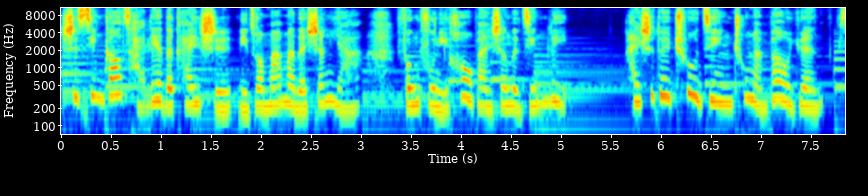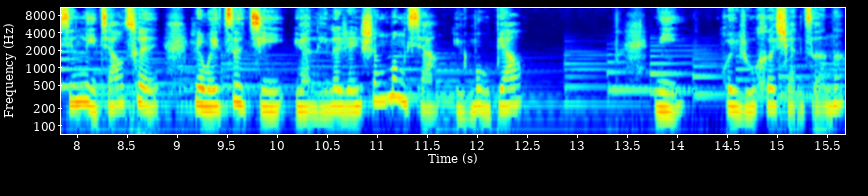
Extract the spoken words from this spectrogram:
是兴高采烈地开始你做妈妈的生涯，丰富你后半生的经历，还是对处境充满抱怨，心力交瘁，认为自己远离了人生梦想与目标。你会如何选择呢？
